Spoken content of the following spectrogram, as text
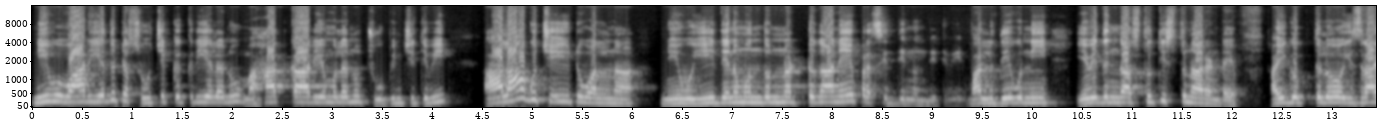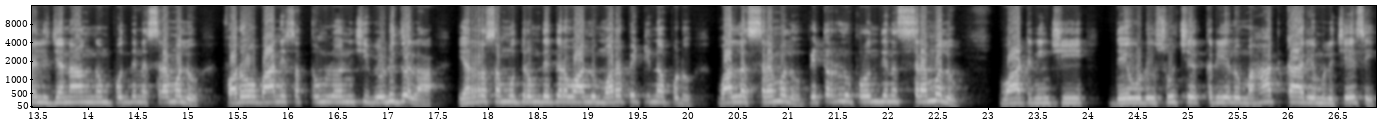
నీవు వారి ఎదుట సూచక క్రియలను మహత్కార్యములను చూపించితివి. అలాగు చేయుట వలన నీవు ఈ దినముందున్నట్టుగానే ప్రసిద్ధి నొందితివి. వాళ్ళు దేవుణ్ణి ఏ విధంగా స్తుతిస్తున్నారంటే ఐగుప్తులో ఇజ్రాయెల్ జనాంగం పొందిన శ్రమలు ఫరో బానిసత్వంలో నుంచి విడుదల ఎర్ర సముద్రం దగ్గర వాళ్ళు మొరపెట్టినప్పుడు వాళ్ళ శ్రమలు పితరులు పొందిన శ్రమలు వాటి నుంచి దేవుడు సూచక్రియలు మహాత్కార్యములు చేసి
